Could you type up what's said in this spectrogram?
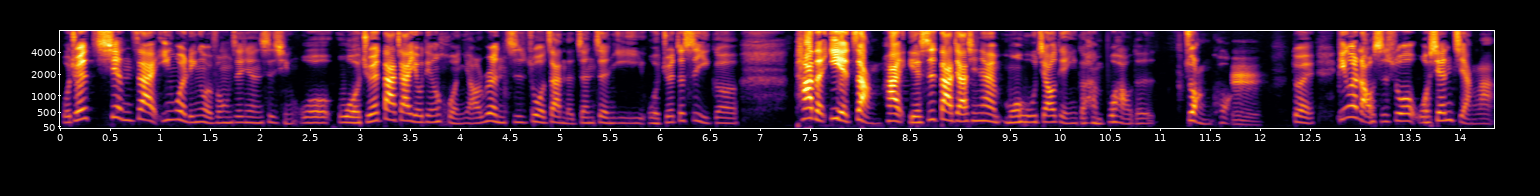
我觉得现在因为林伟峰这件事情，我我觉得大家有点混淆认知作战的真正意义。我觉得这是一个。他的业障，他也是大家现在模糊焦点一个很不好的状况。嗯，对，因为老实说，我先讲啦，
